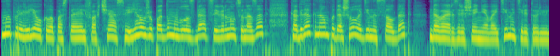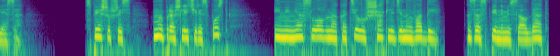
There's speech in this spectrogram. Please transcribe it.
Мы провели около поста эльфа в час, и я уже подумывала сдаться и вернуться назад, когда к нам подошел один из солдат, давая разрешение войти на территорию леса. Спешившись, мы прошли через пост, и меня словно окатил ушат ледяной воды. За спинами солдат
